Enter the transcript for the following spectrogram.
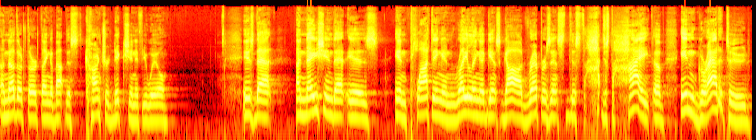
another third thing about this contradiction, if you will, is that a nation that is in plotting and railing against God represents this, just the height of ingratitude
